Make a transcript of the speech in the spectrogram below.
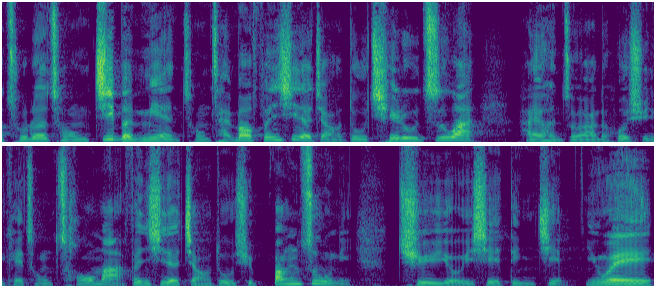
除了从基本面、从财报分析的角度切入之外，还有很重要的，或许你可以从筹码分析的角度去帮助你去有一些定见。因为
